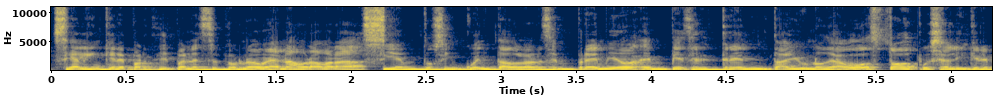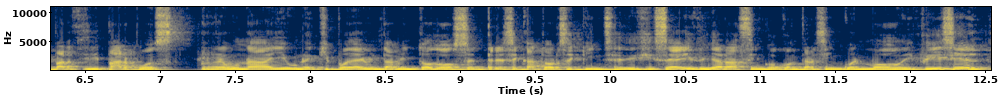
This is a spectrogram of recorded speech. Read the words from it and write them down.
Si alguien quiere participar en este torneo, vean, ahora habrá 150 dólares en premio. Empieza el 31 de agosto. Pues si alguien quiere participar, pues reúna ahí un equipo de ayuntamiento 12, 13, 14, 15, 16 y hará 5 contra 5 en modo difícil.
